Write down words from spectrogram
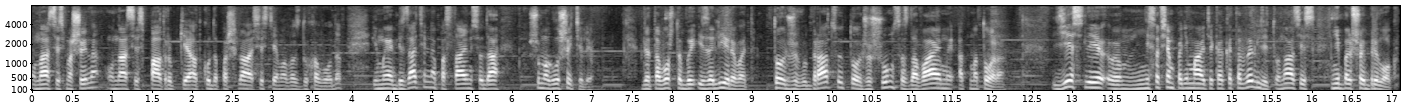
у нас есть машина, у нас есть патрубки, откуда пошла система воздуховодов, и мы обязательно поставим сюда шумоглушители, для того, чтобы изолировать тот же вибрацию, тот же шум, создаваемый от мотора. Если э, не совсем понимаете, как это выглядит, у нас есть небольшой брелок.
